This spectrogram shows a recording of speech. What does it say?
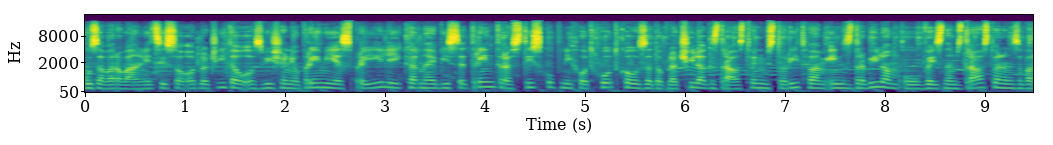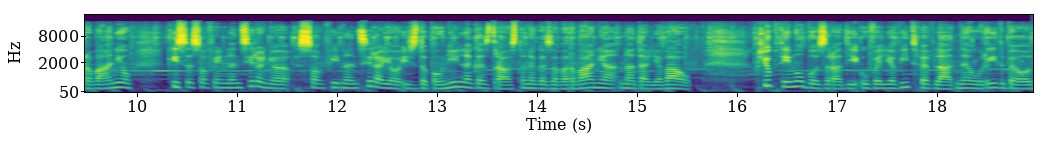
V zavarovalnici so odločitev o zvišanju premije sprejeli, ker naj bi se trend rasti skupnih odhodkov za doplačila k zdravstvenim storitvam in zdravilom v obveznem zdravstvenem zavarovanju, ki se sofinancirajo iz dopolnilnega zdravstvenega zavarovanja, nadaljeval. Kljub temu bo zaradi uveljavitve vladne uredbe o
